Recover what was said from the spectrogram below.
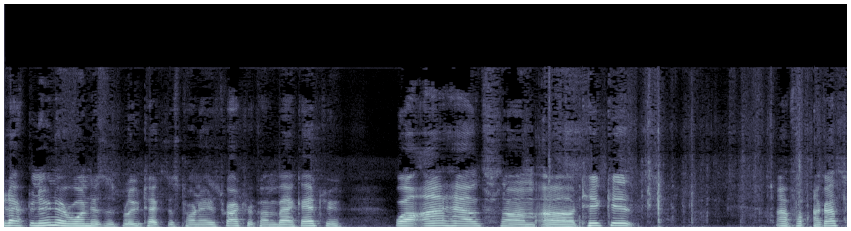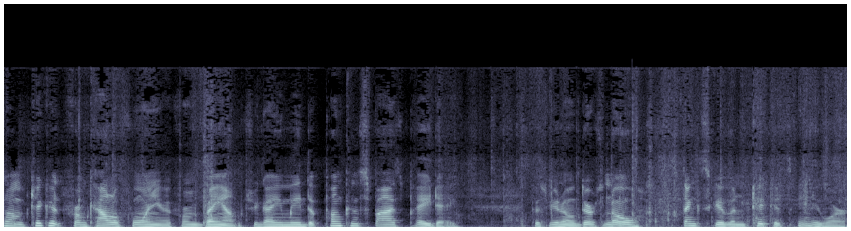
Good afternoon, everyone. This is Blue Texas Tornado Scratcher coming back at you. Well, I have some uh, tickets. I've, I got some tickets from California, from Vamp. She gave me the Pumpkin Spice Payday. Because, you know, there's no Thanksgiving tickets anywhere.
